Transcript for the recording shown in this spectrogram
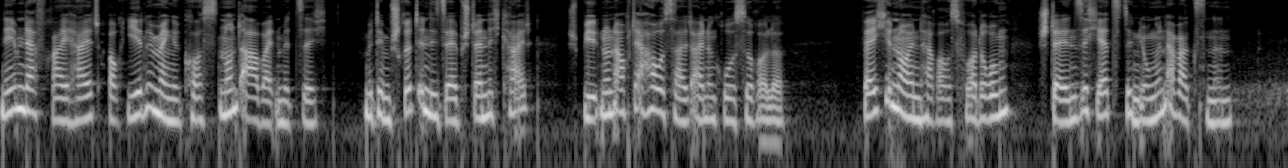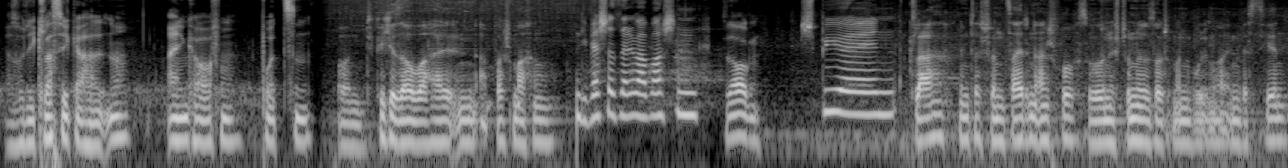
neben der Freiheit auch jede Menge Kosten und Arbeit mit sich. Mit dem Schritt in die Selbstständigkeit spielt nun auch der Haushalt eine große Rolle. Welche neuen Herausforderungen stellen sich jetzt den jungen Erwachsenen? Also die Klassiker halt, ne? Einkaufen, putzen. Und die Küche sauber halten, Abwasch machen. Die Wäsche selber waschen. Saugen. Spülen. Klar, nimmt das schon Zeit in Anspruch. So eine Stunde sollte man wohl immer investieren.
